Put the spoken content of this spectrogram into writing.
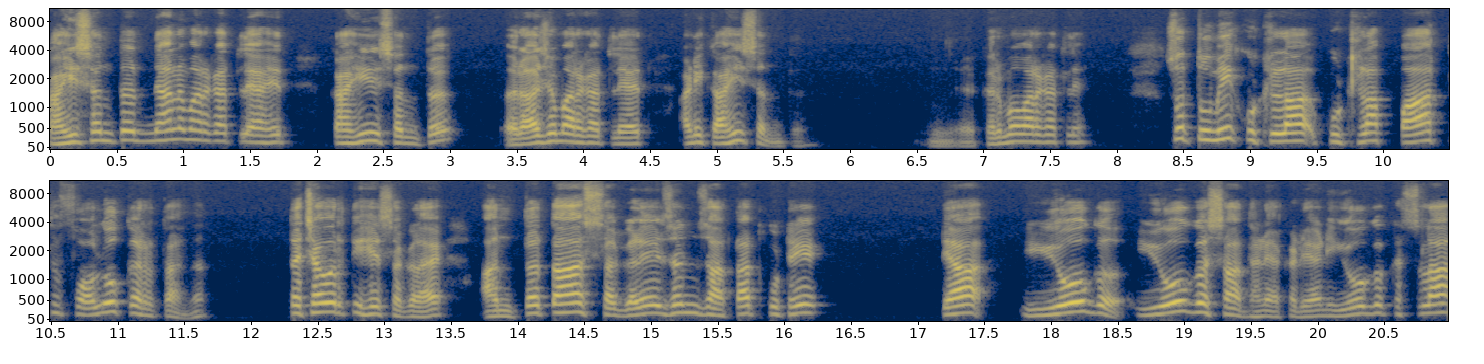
काही संत ज्ञान मार्गातले आहेत काही संत राजमार्गातले आहेत आणि काही संत कर्ममार्गातले सो तुम्ही कुठला कुठला पाथ फॉलो करताना त्याच्यावरती हे सगळं आहे. अंतता सगळेजण जातात कुठे? त्या योग योग साधण्याकडे आणि योग कसला?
